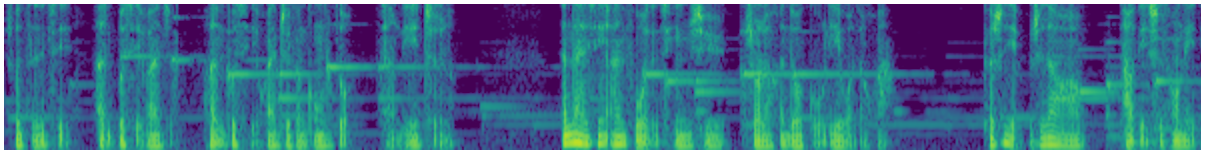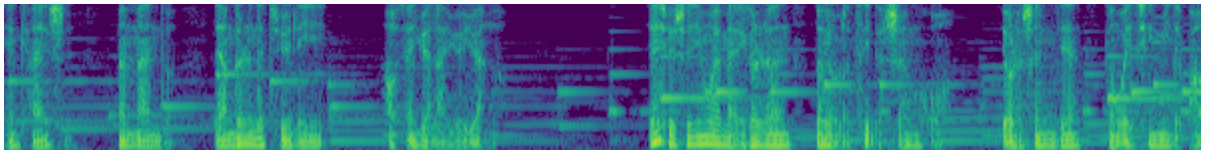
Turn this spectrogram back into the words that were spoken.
说自己很不喜欢这很不喜欢这份工作，想离职了。他耐心安抚我的情绪，说了很多鼓励我的话，可是也不知道到底是从哪天开始，慢慢的，两个人的距离好像越来越远了。也许是因为每一个人都有了自己的生活，有了身边更为亲密的朋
